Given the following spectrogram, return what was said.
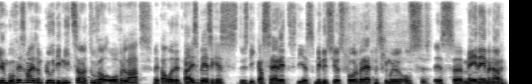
Jumbo-Visma is een ploeg die niets aan het toeval overlaat, met alle details bezig is. Dus die kasseirit die is minutieus voorbereid. Misschien moet je ons eens meenemen naar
